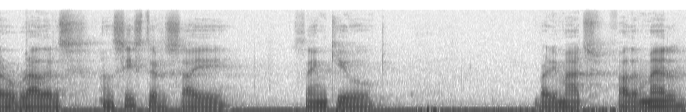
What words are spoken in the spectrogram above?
Dear brothers and sisters, I thank you very much, Father Mel,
